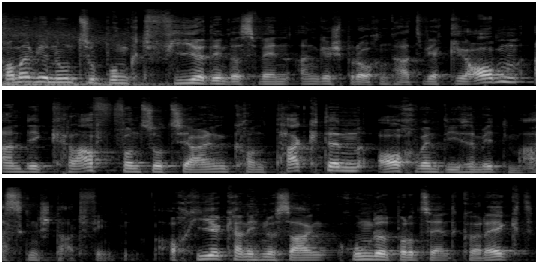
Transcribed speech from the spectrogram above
Kommen wir nun zu Punkt 4, den das Sven angesprochen hat. Wir glauben an die Kraft von sozialen Kontakten, auch wenn diese mit Masken stattfinden. Auch hier kann ich nur sagen, 100% korrekt.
